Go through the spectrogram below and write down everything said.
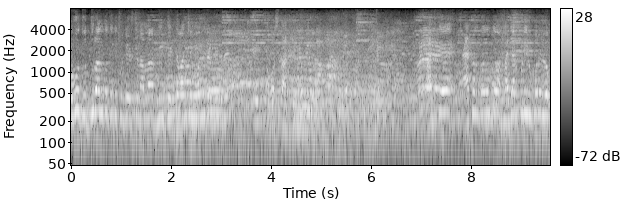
বহু দূর দূরান্ত থেকে ছুটে এসেছেন। আপনারা ভিড় দেখতে পাচ্ছেন মন্দিরের ভিড়ে এই অবস্থা আজকে মন্দিরে। আজকে এখন পর্যন্ত হাজার কুড়ির উপরে লোক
